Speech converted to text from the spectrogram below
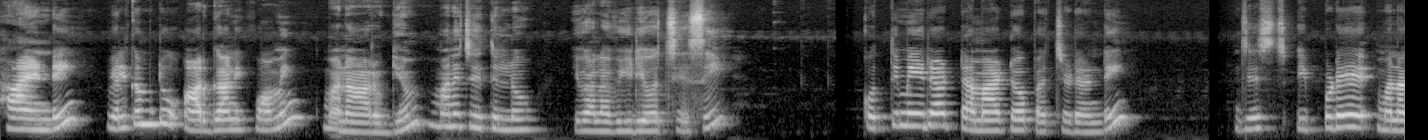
హాయ్ అండి. వెల్కమ్ టు ఆర్గానిక్ ఫార్మింగ్ మన ఆరోగ్యం మన చేతుల్లో. ఇవాళ వీడియో వచ్చేసి కొత్తిమీర టమాటో పచ్చడి అండి. జస్ట్ ఇప్పుడే మన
